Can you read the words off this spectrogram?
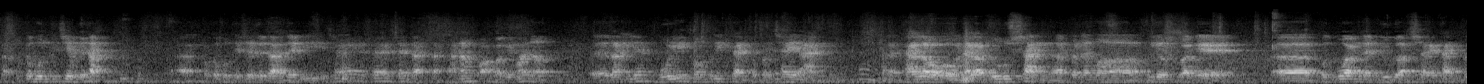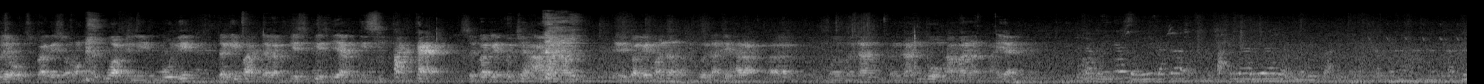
uh, pekebun kecil uh, getah jadi saya, saya, saya tak, tak, tak nampak bagaimana uh, rakyat boleh memberikan kepercayaan uh, kalau dalam urusan apa nama beliau sebagai Uh, peguam dan juga syarikat beliau sebagai seorang peguam ini boleh terlibat dalam kes-kes yang disifatkan sebagai pecah amanah. Jadi bagaimana itu nak diharap uh, menang, menanggung amanah rakyat? Tapi dia sendiri kata partner dia yang terlibat. Tapi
